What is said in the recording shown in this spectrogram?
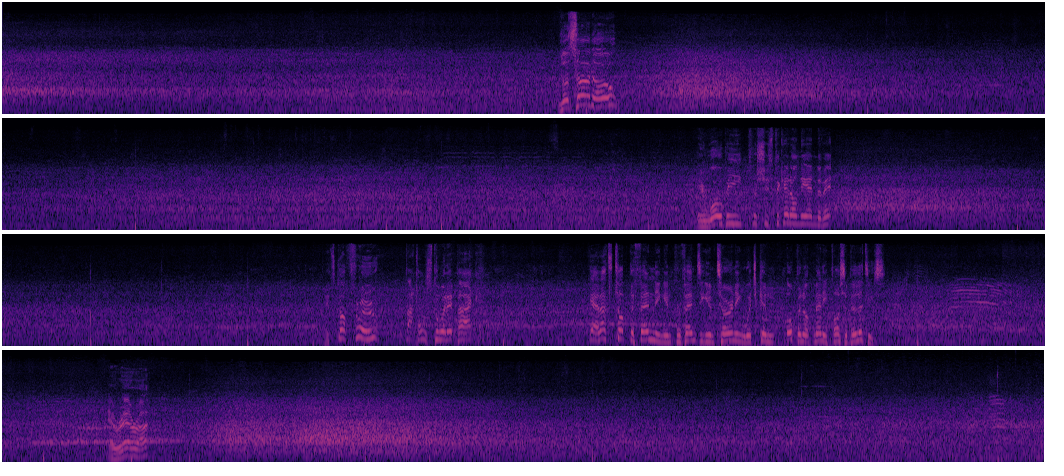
Lozano. Iwobi pushes to get on the end of it. It's got through, battles to win it back. Yeah, that's top defending and preventing him turning, which can open up many possibilities. Herrera.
